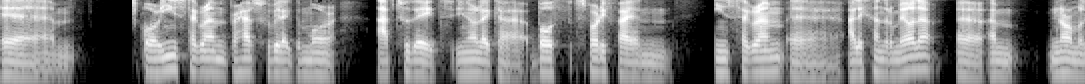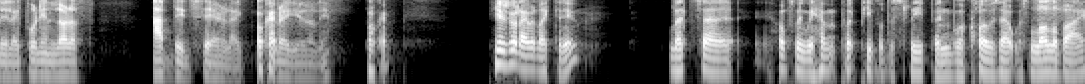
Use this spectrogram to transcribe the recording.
um, or Instagram perhaps would be like the more up to date, you know, like, uh, both Spotify and Instagram, uh, Alejandro Meola. Uh, I'm normally like putting a lot of updates there, like Okay. regularly. Okay. Here's what I would like to do. Let's uh hopefully we haven't put people to sleep and we'll close out with lullaby.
